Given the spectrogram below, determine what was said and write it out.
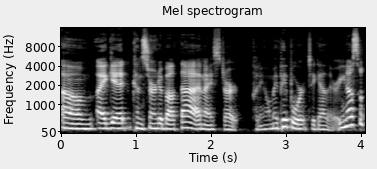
um, I get concerned about that and I start putting all my paperwork together. You know, so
